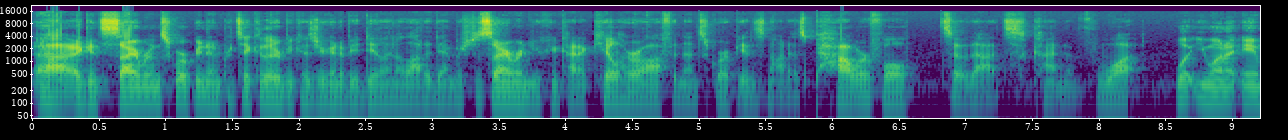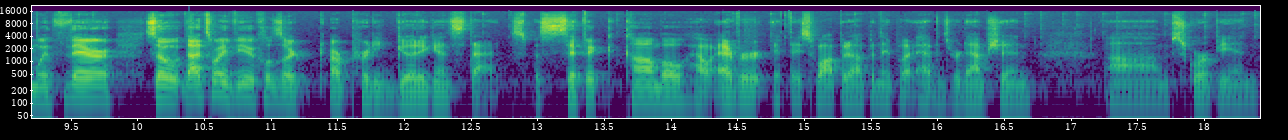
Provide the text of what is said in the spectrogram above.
Uh, against Siren Scorpion in particular, because you're going to be dealing a lot of damage to Siren, you can kind of kill her off, and then Scorpion's not as powerful. So that's kind of what what you want to aim with there. So that's why vehicles are, are pretty good against that specific combo. However, if they swap it up and they put Heaven's Redemption, um, Scorpion,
